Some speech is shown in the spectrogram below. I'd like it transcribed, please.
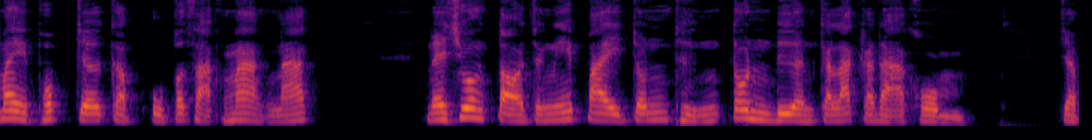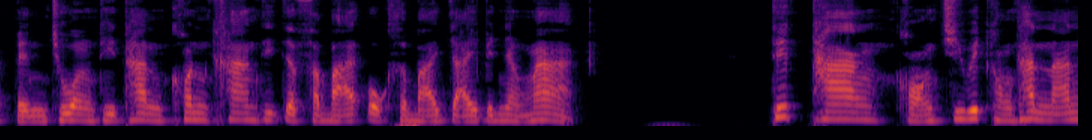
ไม่พบเจอกับอุปสรรคมากนัก ในช่วงต่อจากนี้ไปจนถึงต้นเดือนกรกฎาคม จะเป็นช่วงที่ท่านค่อนข้างที่จะสบายอกสบายใจเป็นอย่างมาก ทิศทางของชีวิตของท่านนั้น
